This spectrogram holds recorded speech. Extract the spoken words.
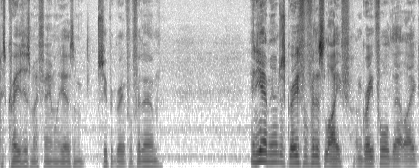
as crazy as my family is, I'm super grateful for them. And yeah, man, I'm just grateful for this life. I'm grateful that like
